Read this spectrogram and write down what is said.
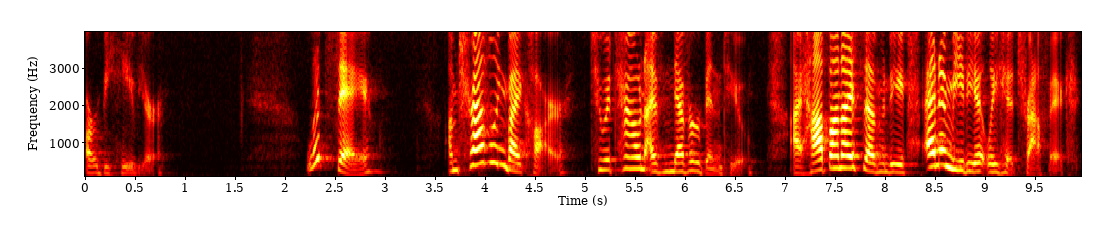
our behavior. Let's say I'm traveling by car to a town I've never been to. I hop on I 70 and immediately hit traffic.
